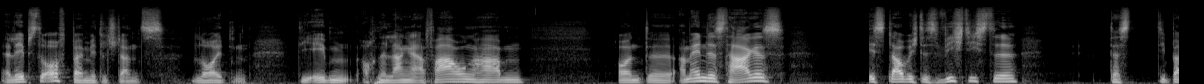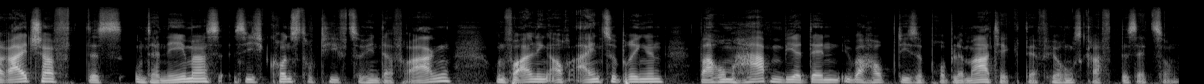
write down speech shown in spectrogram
Erlebst du oft bei Mittelstandsleuten, die eben auch eine lange Erfahrung haben. Und äh, am Ende des Tages ist, glaube ich, das Wichtigste, dass die Bereitschaft des Unternehmers, sich konstruktiv zu hinterfragen und vor allen Dingen auch einzubringen, warum haben wir denn überhaupt diese Problematik der Führungskraftbesetzung?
